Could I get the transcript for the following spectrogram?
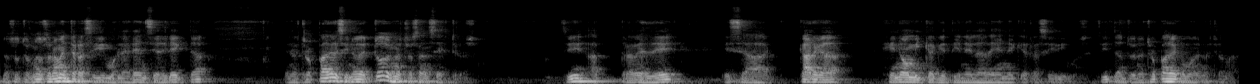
nosotros no solamente recibimos la herencia directa de nuestros padres, sino de todos nuestros ancestros, ¿sí? a través de esa carga genómica que tiene el ADN que recibimos, ¿sí? tanto de nuestro padre como de nuestra madre.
